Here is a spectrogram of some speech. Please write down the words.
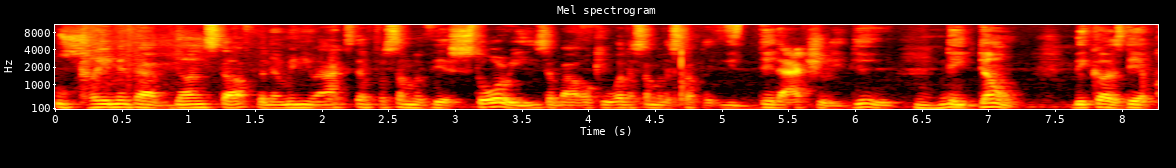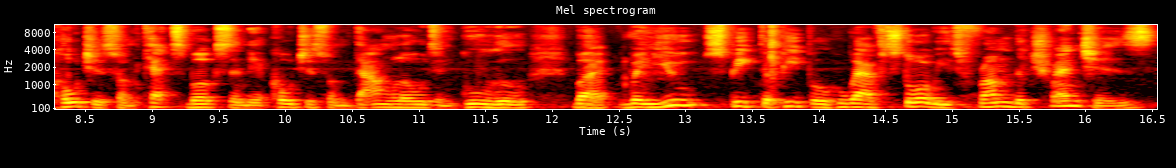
who claim to have done stuff, but then when you ask them for some of their stories about, okay, what are some of the stuff that you did actually do, mm-hmm. they don't because they're coaches from textbooks and they're coaches from downloads and Google. But right. when you speak to people who have stories from the trenches,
